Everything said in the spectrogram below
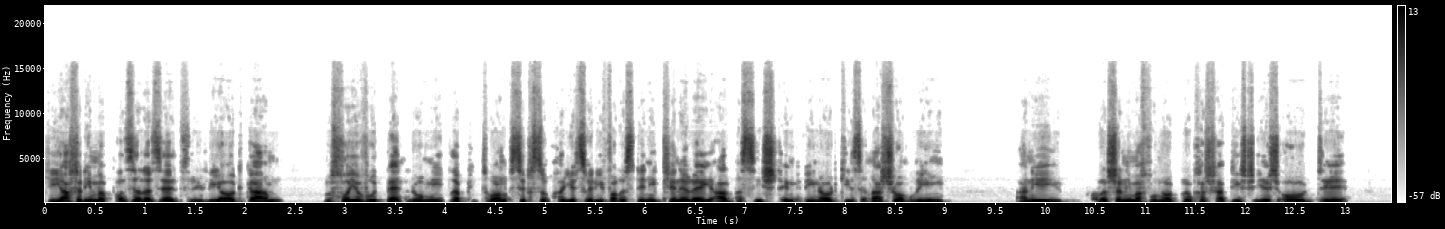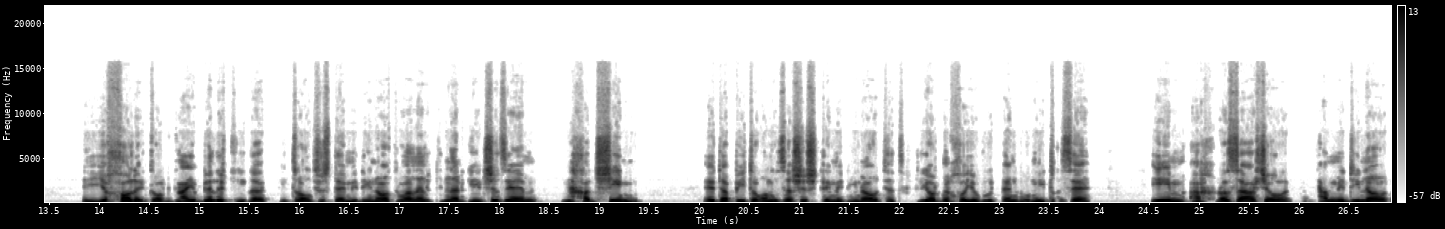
כי יחד עם הפאזל הזה צריך להיות גם מחויבות בינלאומית לפתרון הסכסוך הישראלי-פלסטיני, כנראה על בסיס שתי מדינות, כי זה מה שאומרים. אני כל השנים האחרונות לא חשבתי שיש עוד uh, יכולת או viability לפתרון של שתי מדינות, אבל נגיד שזה מחדשים את הפתרון הזה של שתי מדינות, צריך להיות מחויבות בינלאומית לזה, עם הכרזה של אותן מדינות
